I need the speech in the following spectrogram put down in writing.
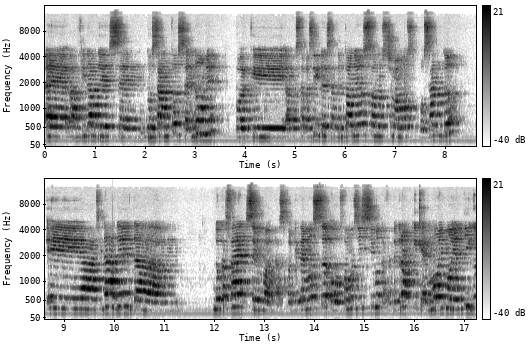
Eh, é a cidade sen, dos santos sen nome, porque a nosa Basílica de Santo Antonio só nos chamamos o Santo, e a cidade da Do café sem portas, porque temos eh, o famosísimo Café Pedrocchi, que é moi, moi antigo,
